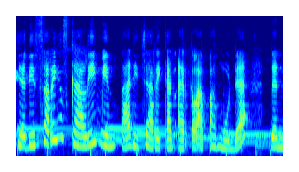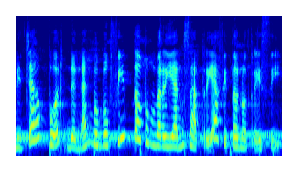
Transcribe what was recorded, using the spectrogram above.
jadi sering sekali minta dicarikan air kelapa muda dan dicampur dengan bubuk fito pemberian Satria Fito Nutrisi.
